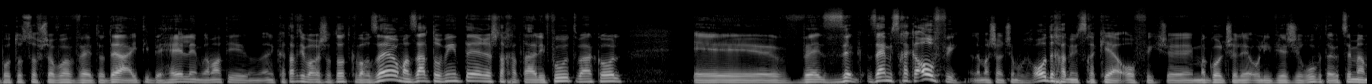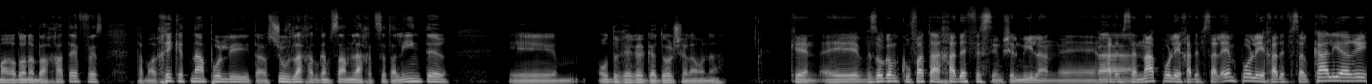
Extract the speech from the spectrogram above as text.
באותו סוף שבוע, ואתה יודע, הייתי בהלם, אמרתי, אני כתבתי ברשתות כבר, זהו, מזל טוב אינטר, יש לך את האליפות והכל. אה, וזה זה המשחק האופי, למשל, שמוכיח עוד אחד ממשחקי האופי, עם הגול של אוליביה ז'ירו, ואתה יוצא מהמרדונה ב-1-0, אתה מרחיק את נפולי, אתה שוב לחץ, גם שם לחץ קצת על אינטר. אה, עוד רגע גדול של העונה. כן, אה, וזו גם תקופת ה-1-0ים של מילאן. אה, 1-0 על נפולי, 1-0 על אמפולי, 1-0 על קליארי,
